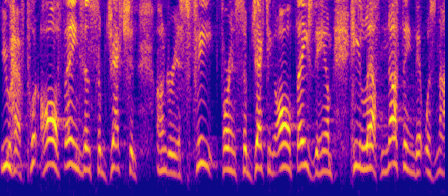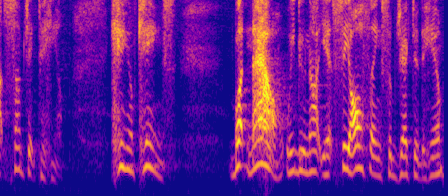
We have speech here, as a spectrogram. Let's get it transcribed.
You have put all things in subjection under his feet, for in subjecting all things to him, he left nothing that was not subject to him. King of kings. But now we do not yet see all things subjected to him,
